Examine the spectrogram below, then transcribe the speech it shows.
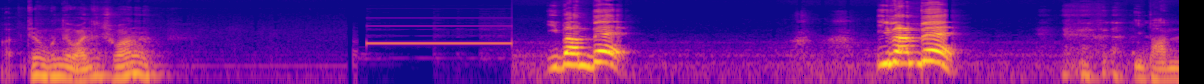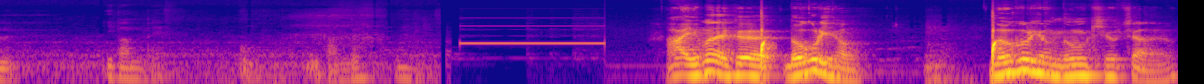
아, 제가 근데 완전 좋아하는 이반배. 이반배. 이반 이반배. 이반배. 아 이번에 그 너구리 형 너구리 형 너무 귀엽지 않아요?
